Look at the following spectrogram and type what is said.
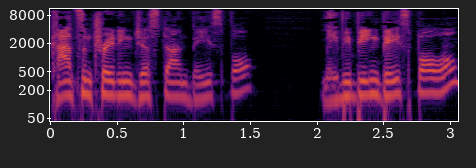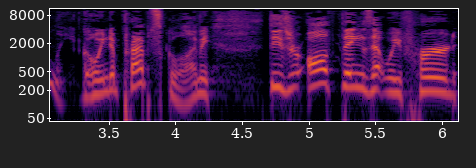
concentrating just on baseball, maybe being baseball only, going to prep school. I mean, these are all things that we've heard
